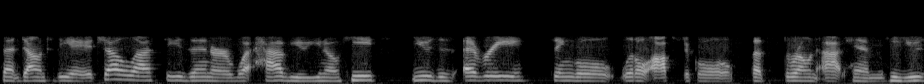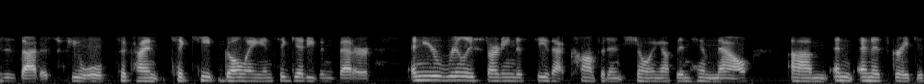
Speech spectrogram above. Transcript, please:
sent down to the AHL last season or what have you, you know, he uses every single little obstacle that's thrown at him. He uses that as fuel to kind to keep going and to get even better. And you're really starting to see that confidence showing up in him now. Um, and and it's great to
